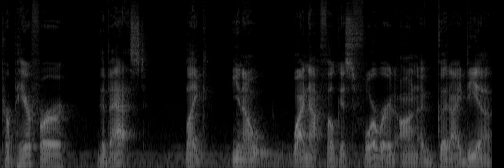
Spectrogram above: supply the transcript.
prepare for the best. Like you know why not focus forward on a good idea?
